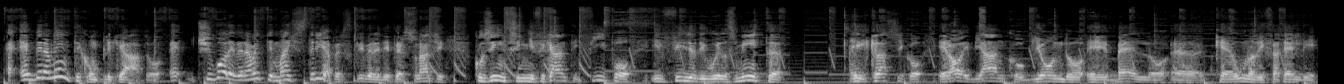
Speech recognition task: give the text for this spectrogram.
È, è veramente complicato. È, ci vuole veramente maestria per scrivere dei personaggi così insignificanti, tipo il figlio di Will Smith il classico eroe bianco, biondo e bello eh, che è uno dei fratelli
